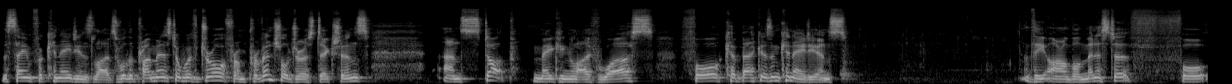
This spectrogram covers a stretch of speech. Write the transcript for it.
The same for Canadians' lives. Will the Prime Minister withdraw from provincial jurisdictions and stop making life worse for Quebecers and Canadians? The Honourable Minister for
